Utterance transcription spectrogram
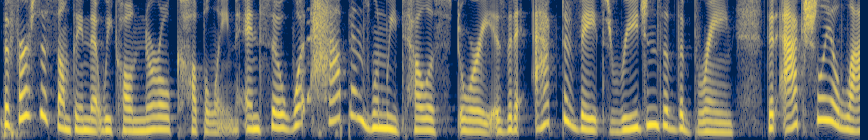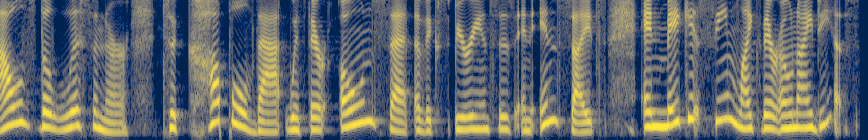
The first is something that we call neural coupling. And so, what happens when we tell a story is that it activates regions of the brain that actually allows the listener to couple that with their own set of experiences and insights and make it seem like their own ideas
